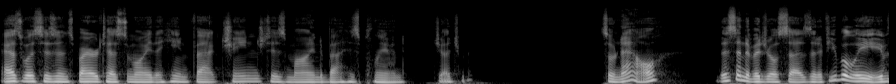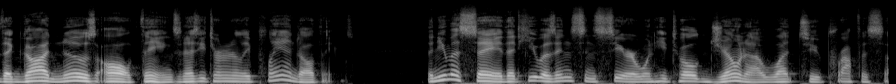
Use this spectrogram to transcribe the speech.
as was his inspired testimony that he in fact changed his mind about his planned judgment. So now, this individual says that if you believe that God knows all things and has eternally planned all things, then you must say that he was insincere when he told Jonah what to prophesy.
